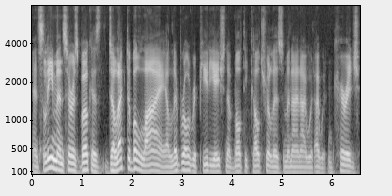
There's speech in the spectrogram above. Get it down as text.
And Salim Mansur's book is Delectable Lie, a liberal repudiation of multiculturalism. And I, I would I would encourage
